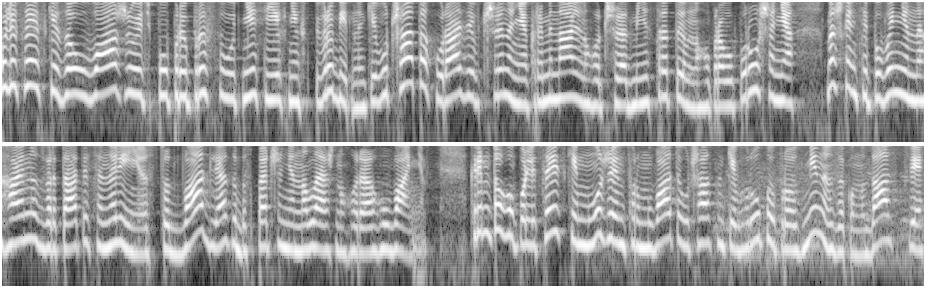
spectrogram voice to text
Поліцейські зауважують, попри присутність їхніх співробітників у чатах, у разі вчинення кримінального чи адміністративного правопорушення, мешканці повинні негайно звертатися на лінію 102 для забезпечення належного реагування. Крім того, поліцейський може інформувати учасників групи про зміни в законодавстві,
